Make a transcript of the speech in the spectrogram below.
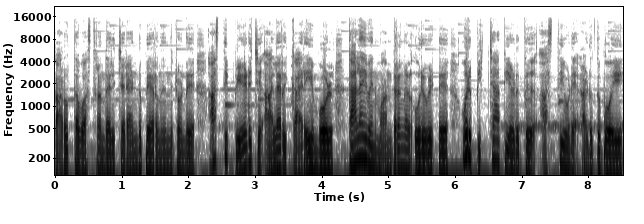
കറുത്ത വസ്ത്രം ധരിച്ച രണ്ടു പേർ നിന്നിട്ടുണ്ട്. അസ്ഥി പേടിച്ച് അലറി കരയുമ്പോൾ തലൈവൻ മന്ത്രങ്ങൾ ഉരുവിട്ട് ഒരു പിച്ചാത്തിയെടുത്ത് അസ്ഥിയുടെ അടുത്ത് പോയി.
